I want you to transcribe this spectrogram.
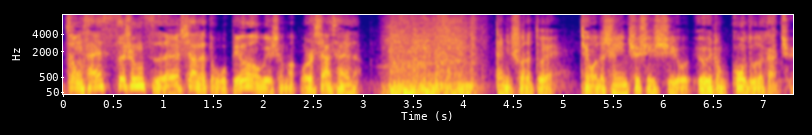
总裁私生子下了毒，别问我为什么，我是瞎猜的。但你说的对，听我的声音确实是有有一种孤独的感觉，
